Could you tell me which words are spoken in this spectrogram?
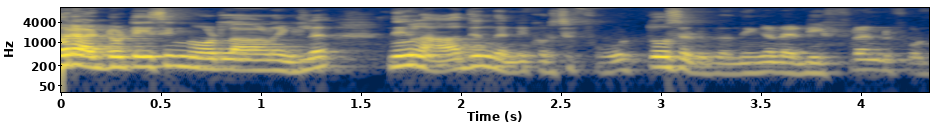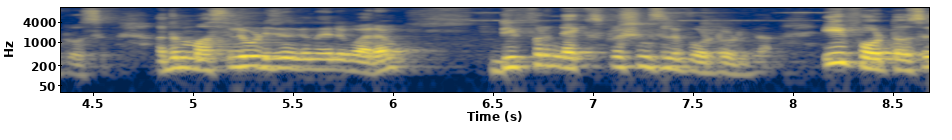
ഒരു അഡ്വർടൈസിങ് മോഡൽ ആണെങ്കിൽ നിങ്ങൾ ആദ്യം തന്നെ കുറച്ച് ഫോട്ടോസ് എടുക്കുക. നിങ്ങളുടെ ഡിഫറെന്റ് ഫോട്ടോസ് അത് മസിൽ പിടിച്ച് നിൽക്കുന്നതിന് പകരം ഡിഫറെന്റ് എക്സ്പ്രഷൻസിൽ ഫോട്ടോ എടുക്കുക. ഈ ഫോട്ടോസ്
